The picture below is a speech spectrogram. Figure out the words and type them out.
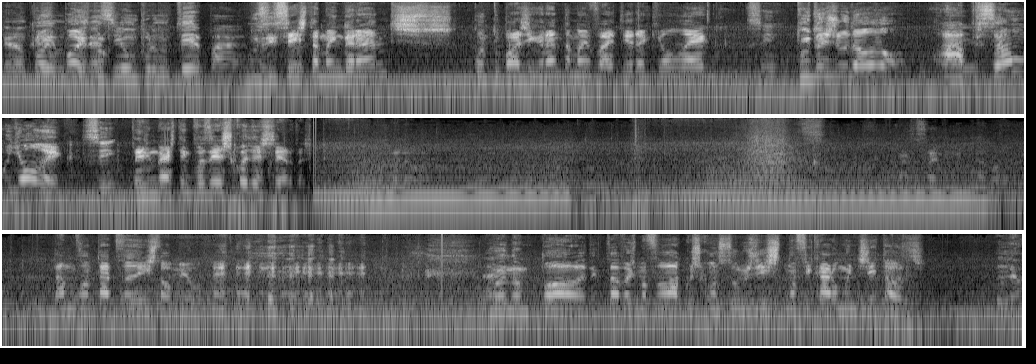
Eu não queria Pois, meter pois, assim um por meter, pá. Os ICs também grandes, com tubagem grande, também vai ter aquele lag. Sim, Tudo ajuda ao- à pressão e ao lag. sim. Tem um gajo que tem que fazer as escolhas certas. Olha lá. Ah, sai muito agora. Dá-me vontade de fazer isto ao meu. Mas não pode, que estavas-me a falar que os consumos disto não ficaram muito jeitosos. Não,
